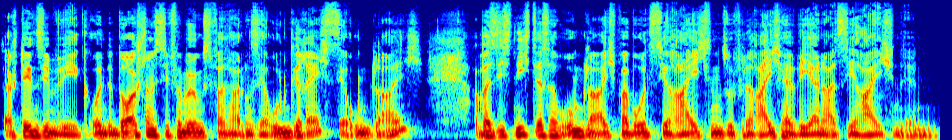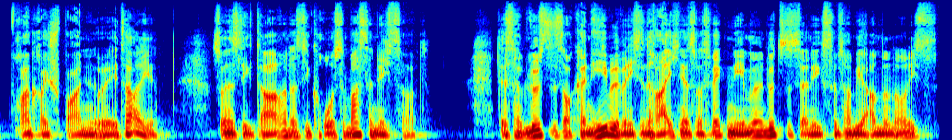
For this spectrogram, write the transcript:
da stehen sie im Weg. Und in Deutschland ist die Vermögensverteilung sehr ungerecht, sehr ungleich. Aber sie ist nicht deshalb ungleich, weil bei uns die Reichen so viel reicher wären als die Reichen in Frankreich, Spanien oder Italien. Sondern es liegt daran, dass die große Masse nichts hat. Deshalb löst es auch keinen Hebel. Wenn ich den Reichen jetzt was wegnehme, nützt es ja nichts, dann haben die anderen noch nichts.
